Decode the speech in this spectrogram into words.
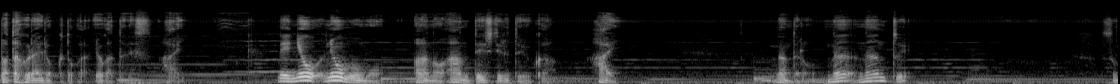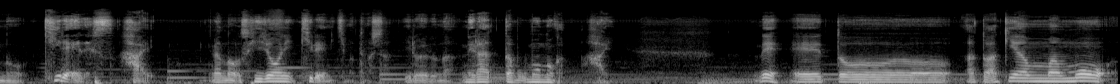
バタフライロックとか良かったです。はい。で、女女房も、あの、安定してるというか、はい。なんだろう、な、なんと、その、綺麗です。はい。あの、非常に綺麗に決まってました。いろいろな、狙ったものが。はい。で、えっ、ー、と、あと、秋山も、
